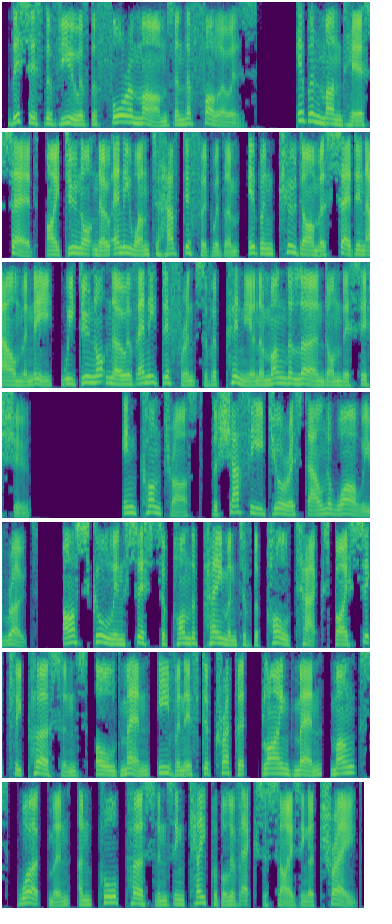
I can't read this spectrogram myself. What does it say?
This is the view of the four imams and their followers. Ibn Mundhir said, I do not know anyone to have differed with them. Ibn Qudama said in al-Mughni, we do not know of any difference of opinion among the learned on this issue. In contrast, the Shafi'i jurist al-Nawawi wrote, our school insists upon the payment of the poll tax by sickly persons, old men, even if decrepit, blind men, monks, workmen, and poor persons incapable of exercising a trade.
